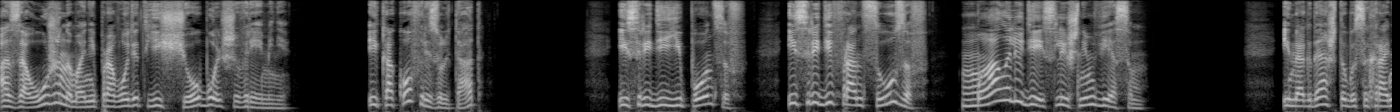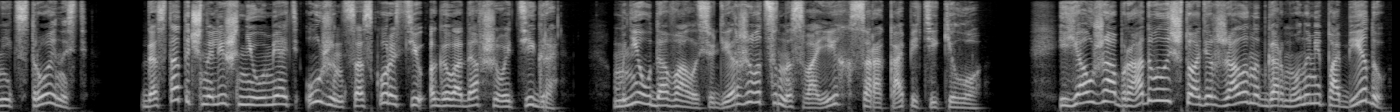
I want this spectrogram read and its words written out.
а за ужином они проводят еще больше времени. И каков результат? И среди японцев, и среди французов мало людей с лишним весом. Иногда, чтобы сохранить стройность, достаточно лишь не умять ужин со скоростью оголодавшего тигра. Мне удавалось удерживаться на своих 45 кило и я уже обрадовалась, что одержала над гормонами победу.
